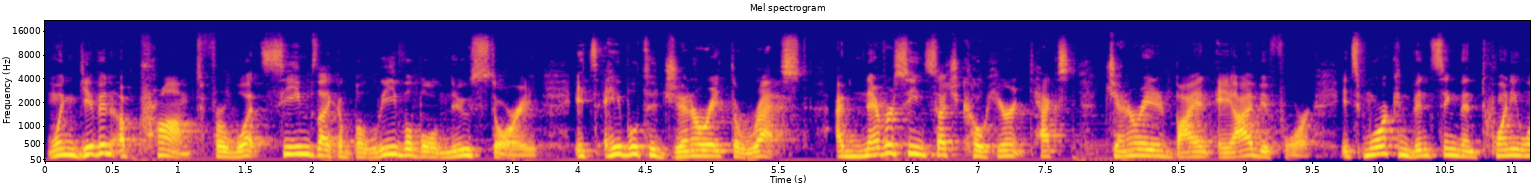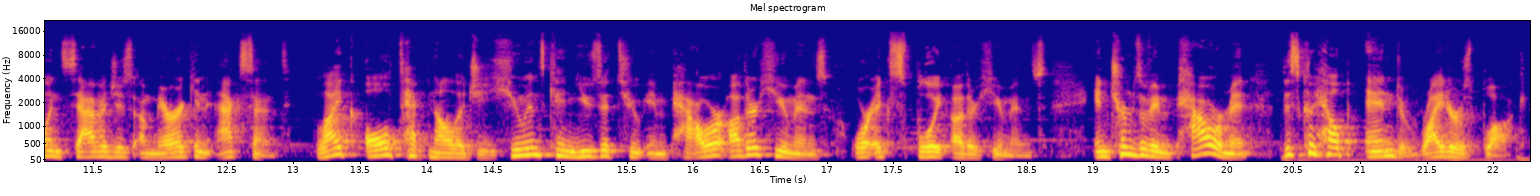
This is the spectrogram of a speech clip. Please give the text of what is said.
When given a prompt for what seems like a believable news story, it's able to generate the rest, I've never seen such coherent text generated by an AI before. It's more convincing than 21 Savage's American accent. Like all technology, humans can use it to empower other humans or exploit other humans. In terms of empowerment, this could help end writer's block,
